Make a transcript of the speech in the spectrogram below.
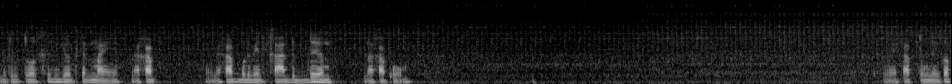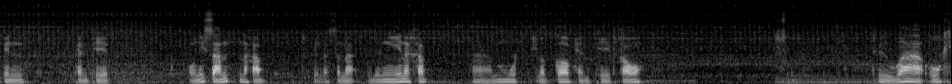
มาดูตัวเครื่องยนต์กันใหม่นะครับเห็นนะครับบริเวณคานเดิมๆนะครับ ผมนี่ครับตรงนี้ก็เป็นแผ่นเพจของนิสสันนะครับ เป็นลักษณะอย่างนี้นะครับ หมุดแล้วก็แผ่นเพจเขาถือว่าโอเค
